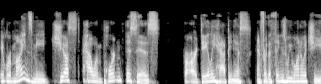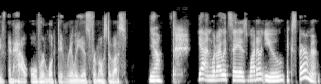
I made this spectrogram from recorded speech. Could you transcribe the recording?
it reminds me just how important this is for our daily happiness and for the things we want to achieve, and how overlooked it really is for most of us. Yeah. Yeah. And what I would say is, why don't you experiment?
